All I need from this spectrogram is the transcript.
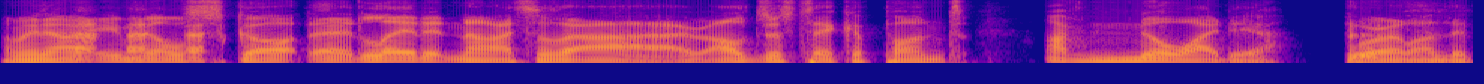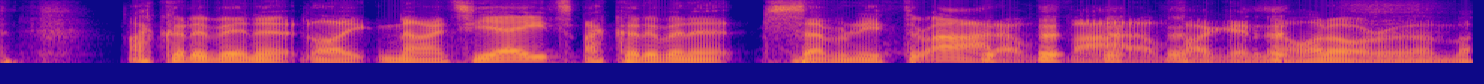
I mean, I emailed Scott uh, late at night. I was like, ah, I'll just take a punt. I've no idea where I landed. I could have been at like 98. I could have been at 73. I don't, I don't fucking know. I don't remember.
